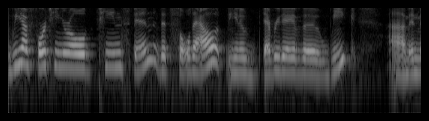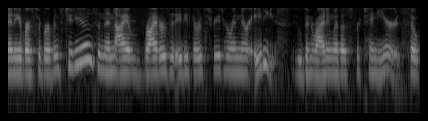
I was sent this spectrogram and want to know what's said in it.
we have 14 year old teen spin that's sold out, you know, every day of the week um, in many of our suburban studios. And then I have riders at 83rd Street who are in their 80s who've been riding with us for 10 years. So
